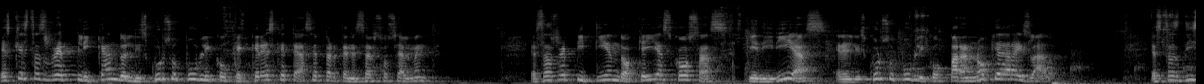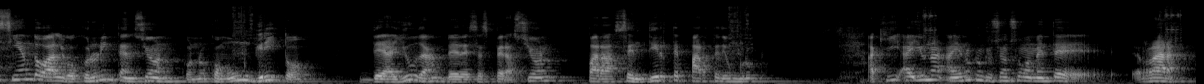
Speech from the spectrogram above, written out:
es que estás replicando el discurso público que crees que te hace pertenecer socialmente. Estás repitiendo aquellas cosas que dirías en el discurso público para no quedar aislado. Estás diciendo algo con una intención, como un grito de ayuda, de desesperación, para sentirte parte de un grupo. Aquí hay una, hay una conclusión sumamente rara.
